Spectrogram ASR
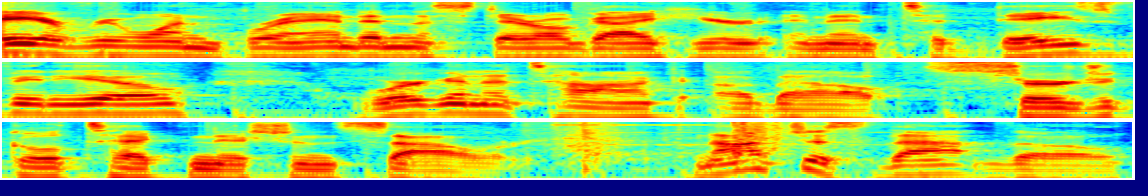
Hey everyone, Brandon the Sterile Guy here, and in today's video, we're gonna talk about surgical technician salary. Not just that though,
